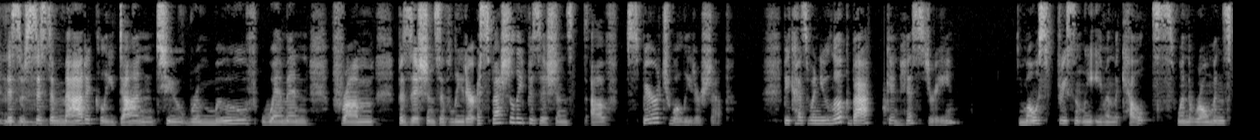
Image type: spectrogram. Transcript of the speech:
mm-hmm. this was mm-hmm. systematically done to remove women from positions of leader especially positions of spiritual leadership because when you look back in history most recently even the celts when the romans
